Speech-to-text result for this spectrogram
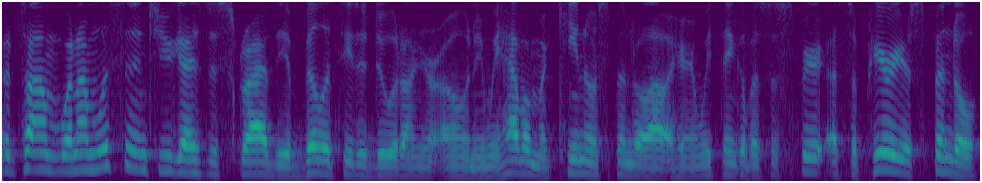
Uh, Tom, when I'm listening to you guys describe the ability to do it on your own, and we have a Makino spindle out here, and we think of a, a superior spindle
